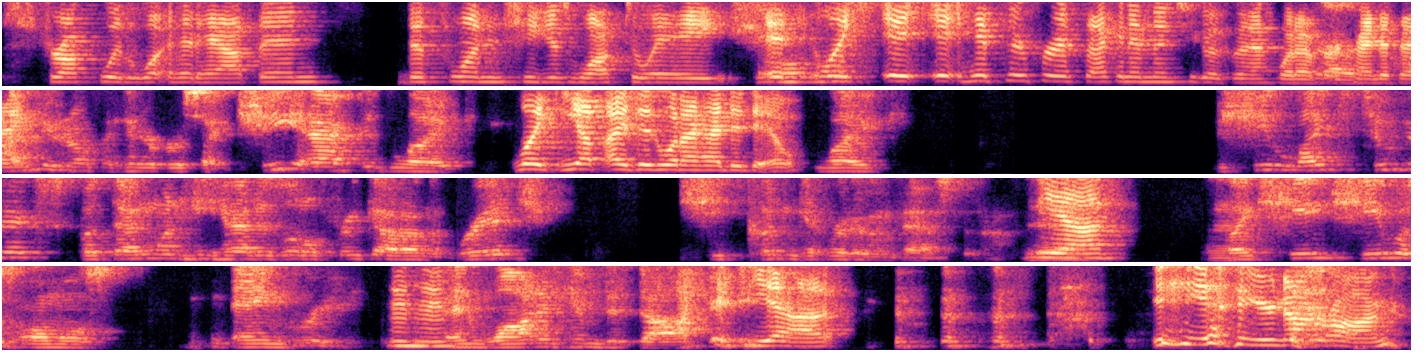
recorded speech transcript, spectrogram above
struck with what had happened, this one she just walked away She and almost- like it, it hits her for a second and then she goes, eh, whatever, Yeah, kind of thing. I don't even know if it hit her for a second. She acted like Like, yep, I did what I had to do. like she liked Tuvix, but then when he had his little freak out on the bridge, she couldn't get rid of him fast enough. Yeah. Yeah. Like she she was almost angry mhm. and wanted him to die. Yeah. yeah, you're not wrong.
